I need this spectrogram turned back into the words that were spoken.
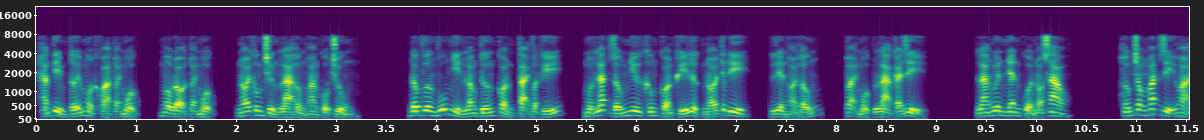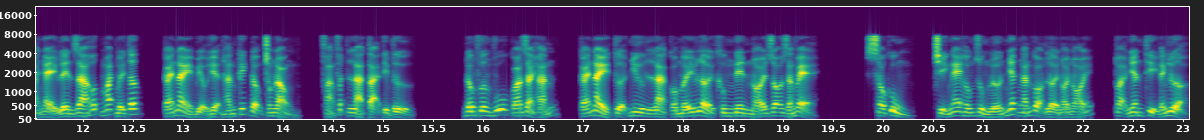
hắn tìm tới một khỏa toại mục, màu đỏ toại mục, nói không chừng là hồng hoàng cổ trùng. Đông vương vũ nhìn long tướng còn tại vật khí, một lát giống như không còn khí lực nói tiếp đi liền hỏi hống, toại mục là cái gì? Là nguyên nhân của nó sao? Hống trong mắt dị hỏa nhảy lên ra hốc mắt mấy tấc, cái này biểu hiện hắn kích động trong lòng, phảng phất là tại tìm tử. Đông phương vũ quá giải hắn, cái này tựa như là có mấy lời không nên nói rõ dáng vẻ. Sau cùng, chỉ nghe hống dùng lớn nhất ngắn gọn lời nói nói, toại nhân thị đánh lửa,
